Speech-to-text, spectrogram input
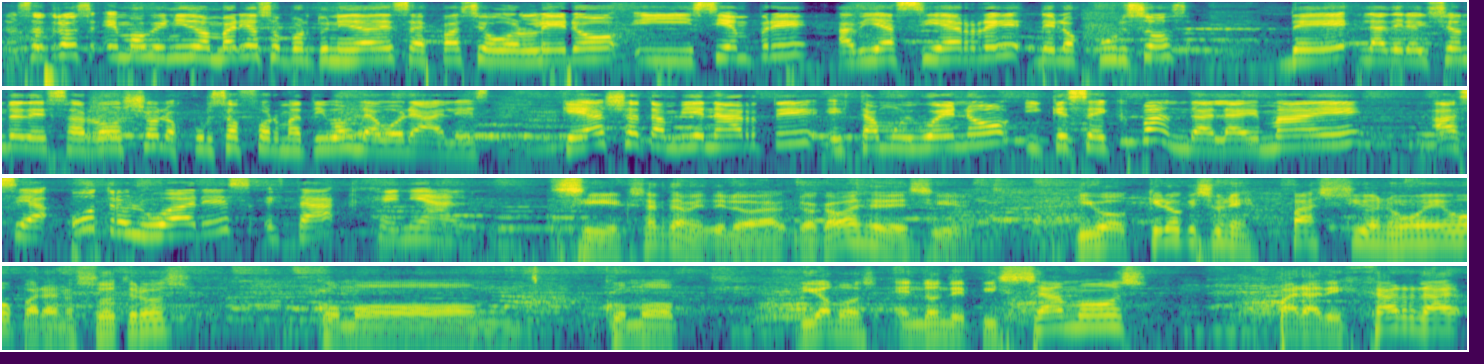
Nosotros hemos venido en varias oportunidades a Espacio Gorlero y siempre había cierre de los cursos de la Dirección de Desarrollo, los cursos formativos laborales. Que haya también arte está muy bueno y que se expanda la EMAE hacia otros lugares está genial. Sí, exactamente, lo, lo acabas de decir. Digo, creo que es un espacio nuevo para nosotros como, como digamos, en donde pisamos para dejar,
